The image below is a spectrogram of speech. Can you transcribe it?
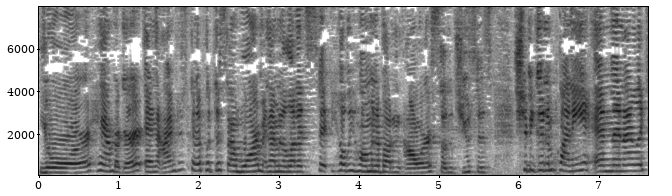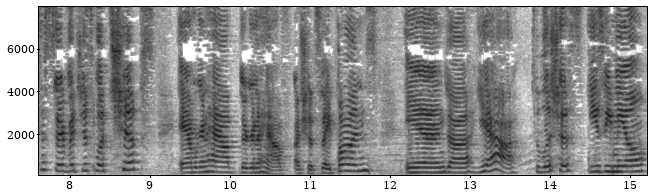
your hamburger. And I'm just going to put this on warm and I'm going to let it sit. He'll be home in about an hour, so the juices should be good and plenty. And then I like to serve it just with chips. And we're going to have, they're going to have, I should say, buns. And uh, yeah, delicious, easy meal,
